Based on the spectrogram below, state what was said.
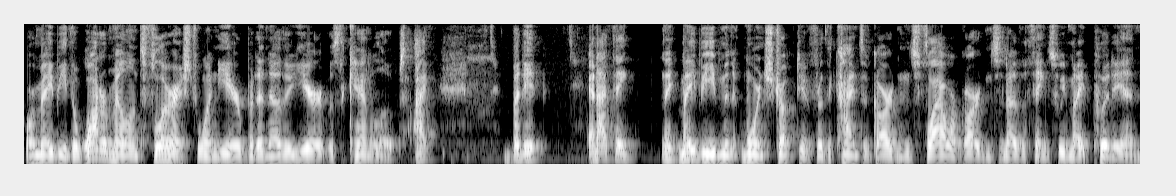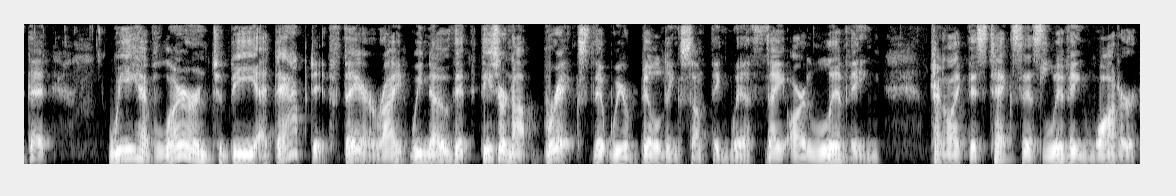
Or maybe the watermelons flourished one year but another year it was the cantaloupes. I but it and i think it may be even more instructive for the kinds of gardens flower gardens and other things we might put in that we have learned to be adaptive there, right? We know that these are not bricks that we're building something with. They are living, kind of like this text says, living water.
